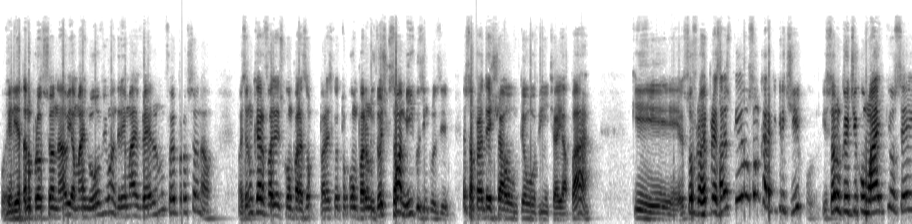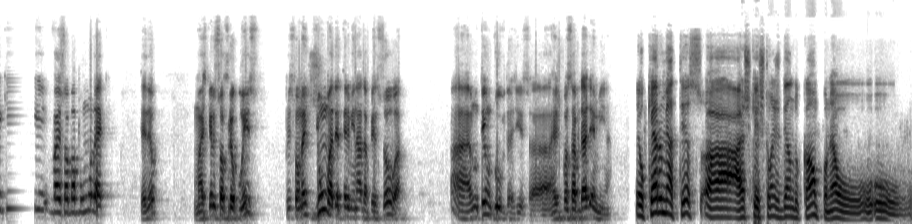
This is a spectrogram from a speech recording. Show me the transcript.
O Renier está no profissional e é mais novo, e o Andrei mais velho não foi profissional. Mas eu não quero fazer essa comparação, parece que eu estou comparando os dois, que são amigos, inclusive. É só para deixar o teu ouvinte aí a par, que eu sofro represálias porque eu sou um cara que critico. E só não critico mais porque eu sei que vai sobrar para um moleque. Entendeu? Mas que ele sofreu com isso, principalmente de uma determinada pessoa, ah, eu não tenho dúvidas disso. A responsabilidade é minha. Eu quero me ater às questões dentro do campo, né? O, o,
